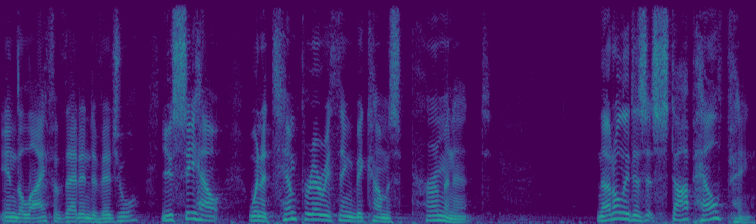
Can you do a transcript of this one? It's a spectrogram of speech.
in the life of that individual? You see how when a temporary thing becomes permanent, not only does it stop helping,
